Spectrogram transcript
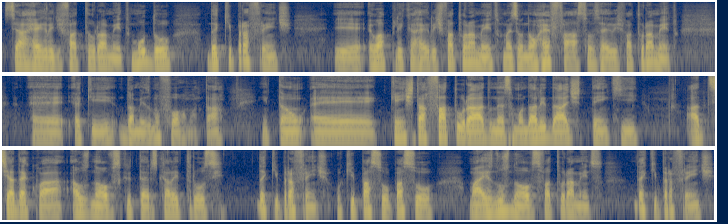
Se a regra de faturamento mudou, daqui para frente eu aplico a regra de faturamento, mas eu não refaço as regras de faturamento. É, aqui da mesma forma, tá? Então, é, quem está faturado nessa modalidade tem que se adequar aos novos critérios que a lei trouxe daqui para frente. O que passou, passou, mas nos novos faturamentos daqui para frente,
